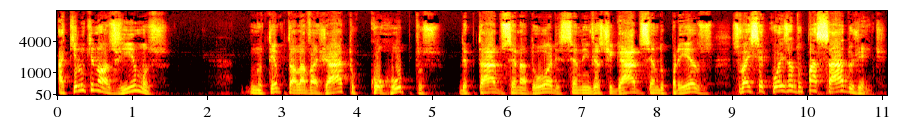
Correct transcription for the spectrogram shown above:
Aquilo que nós vimos no tempo da Lava Jato, corruptos, deputados, senadores sendo investigados, sendo presos. Isso vai ser coisa do passado, gente.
